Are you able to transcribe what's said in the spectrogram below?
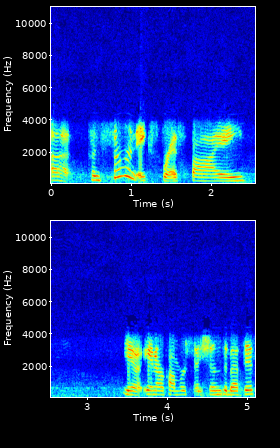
uh, concern expressed by you know, in our conversations about this,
